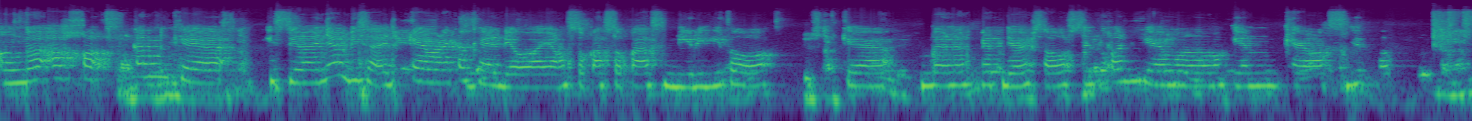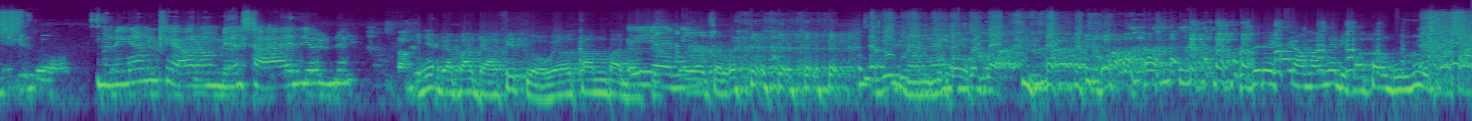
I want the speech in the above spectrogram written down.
enggak ah kok kan kayak istilahnya bisa aja kayak mereka kayak dewa yang suka-suka sendiri gitu loh kayak benefit themselves itu kan kayak malah makin chaos gitu mendingan kayak orang biasa aja udah Ini ada Pak David loh. Welcome Pak David. Iya nih. Tadi belum ngomong tuh Pak. Itu rekamannya dipotong dulu. Pak.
